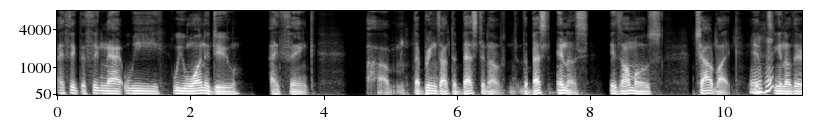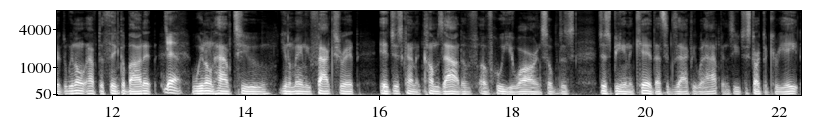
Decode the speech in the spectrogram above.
I think the thing that we we want to do, I think, um, that brings out the best in us, the best in us, is almost childlike. It's you know there we don't have to think about it. yeah, we don't have to you know manufacture it it just kind of comes out of of who you are and so just just being a kid that's exactly what happens you just start to create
